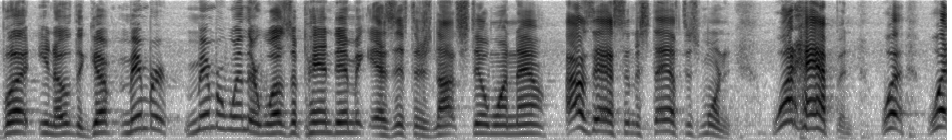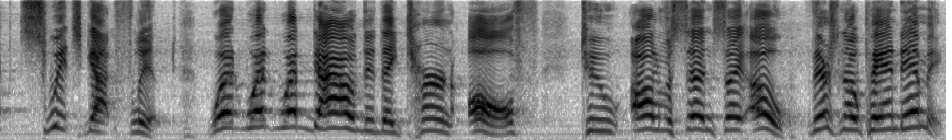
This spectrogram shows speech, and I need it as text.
But you know, the gov- remember remember when there was a pandemic, as if there's not still one now. I was asking the staff this morning, what happened? What what switch got flipped? What what what dial did they turn off to all of a sudden say, oh, there's no pandemic?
